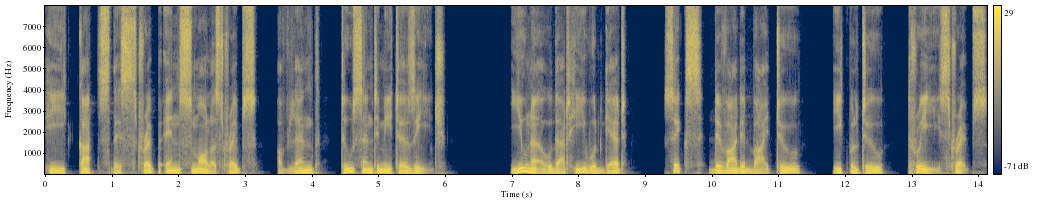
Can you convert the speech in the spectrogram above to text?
he cuts this strip in smaller strips of length 2 centimeters each. You know that he would get 6 divided by 2 equal to 3 strips.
